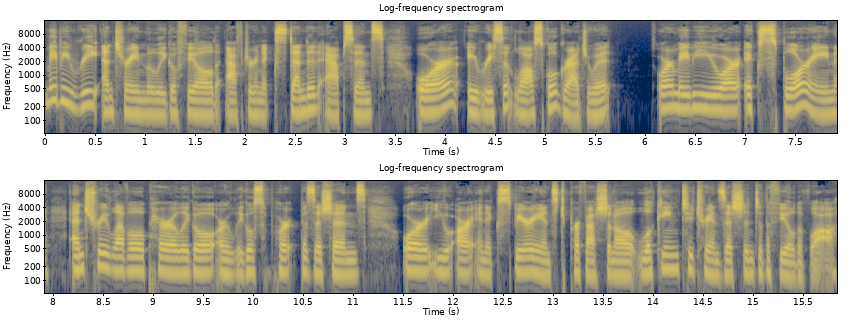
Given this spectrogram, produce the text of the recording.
maybe re entering the legal field after an extended absence or a recent law school graduate, or maybe you are exploring entry level paralegal or legal support positions, or you are an experienced professional looking to transition to the field of law.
